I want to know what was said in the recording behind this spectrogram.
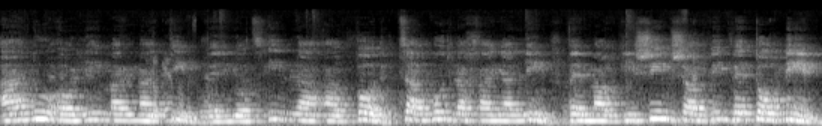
אנו עולים על מדים ויוצאים לעבוד צמוד לחיילים ומרגישים שווים ותורמים.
